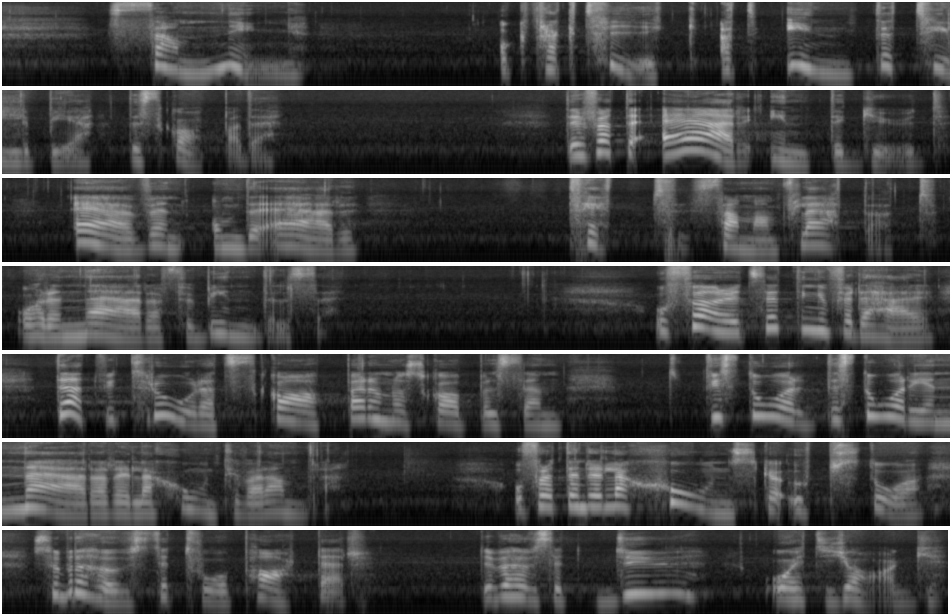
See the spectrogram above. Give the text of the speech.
sanning och praktik att inte tillbe det skapade. Därför att det är inte Gud, även om det är tätt sammanflätat och har en nära förbindelse. Och förutsättningen för det här är att vi tror att skaparen och skapelsen, vi står, det står i en nära relation till varandra. Och för att en relation ska uppstå så behövs det två parter. Det behövs ett du och ett jag.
